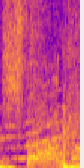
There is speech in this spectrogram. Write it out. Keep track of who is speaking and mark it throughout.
Speaker 1: get it started.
